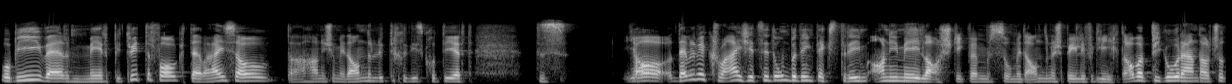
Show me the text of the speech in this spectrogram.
Wobei, wer mir bei Twitter folgt, der weiß auch, da habe ich schon mit anderen Leuten diskutiert, dass ja, Devil May Cry ist jetzt nicht unbedingt extrem anime-lastig, wenn man es so mit anderen Spielen vergleicht. Aber die Figuren haben halt schon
